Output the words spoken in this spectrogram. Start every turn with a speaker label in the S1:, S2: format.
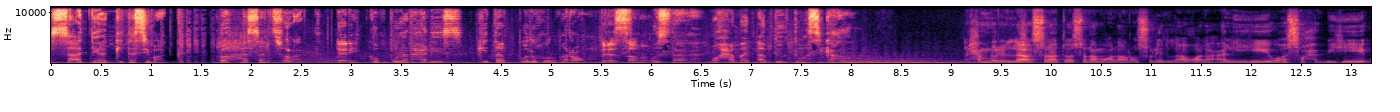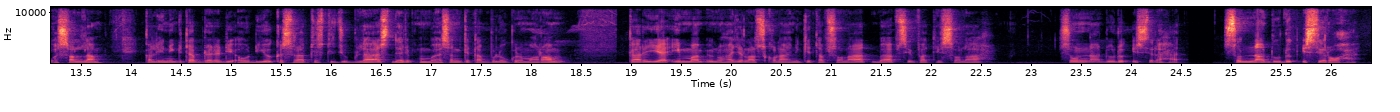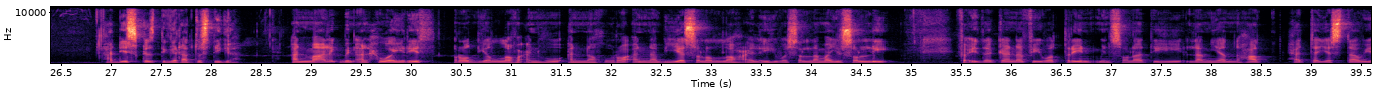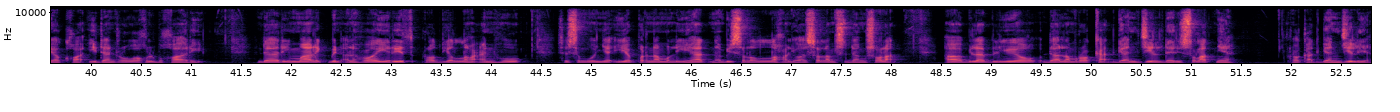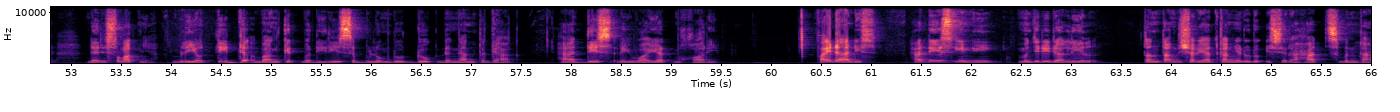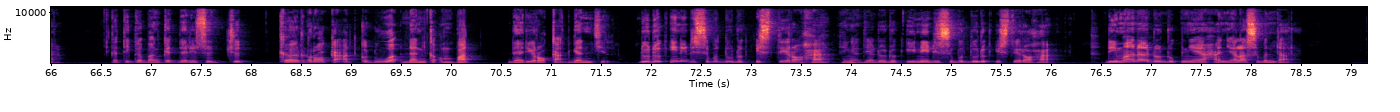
S1: Saatnya kita simak bahasan sholat dari kumpulan hadis Kitab Bulughul Maram bersama Ustaz Muhammad Abdul Twasikal.
S2: Alhamdulillah, salatu wassalamu ala rasulillah wa ala alihi wa sahbihi wasallam. Kali ini kita berada di audio ke-117 dari pembahasan kitab Bulughul Maram karya Imam Ibnu Hajar al-Asqalani kitab solat bab sifati solah. Sunnah duduk istirahat. Sunnah duduk istirahat. Hadis ke-303. An Malik bin Al-Huwairith radhiyallahu anhu annahu ra'a an-nabiy sallallahu alaihi wasallam yusalli fa idza kana fi watrin min salatihi lam yanhad hatta yastawi qa'idan rawahul Bukhari. Dari Malik bin Al-Huwairith radhiyallahu anhu sesungguhnya ia pernah melihat Nabi sallallahu alaihi wasallam sedang salat apabila beliau dalam rakaat ganjil dari salatnya rakaat ganjil ya dari salatnya beliau tidak bangkit berdiri sebelum duduk dengan tegak hadis riwayat Bukhari. Faedah hadis. Hadis ini menjadi dalil tentang disyariatkannya duduk istirahat sebentar ketika bangkit dari sujud ke rokaat kedua dan keempat dari rokaat ganjil. Duduk ini disebut duduk istirahat. Ingat ya, duduk ini disebut duduk istirahat. Di mana duduknya hanyalah sebentar.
